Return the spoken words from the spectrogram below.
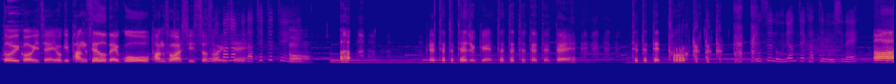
또 이거 이제 여기 방세도 내고 방송할 수 있어서 이제. 테테테. 어. 그래 테테테 해줄게 테테테테테테 테테테 토로록 탁탁탁 옷은 5년째 같은 옷이네. 아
